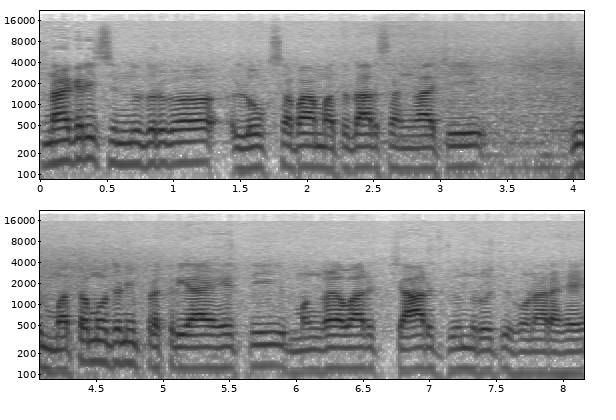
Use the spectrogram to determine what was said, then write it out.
रत्नागिरी सिंधुदुर्ग लोकसभा मतदारसंघाची जी मतमोजणी प्रक्रिया आहे ती मंगळवार चार जून रोजी होणार आहे.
